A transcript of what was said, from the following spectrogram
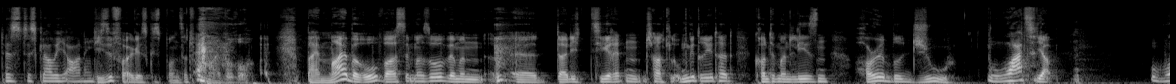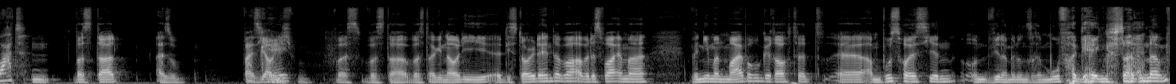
Das, das glaube ich auch nicht. Diese Folge ist gesponsert von Marlboro. Bei Marlboro war es immer so, wenn man äh, da die Zigarettenschachtel umgedreht hat, konnte man lesen Horrible Jew. What? Ja, What? hm, was da, also weiß ich auch Okay. nicht, was, was, da, was da genau die, äh, die Story dahinter war, aber das war immer, wenn jemand Marlboro geraucht hat äh, am Bushäuschen und wir da mit unserem Mofa-Gang gestanden haben,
